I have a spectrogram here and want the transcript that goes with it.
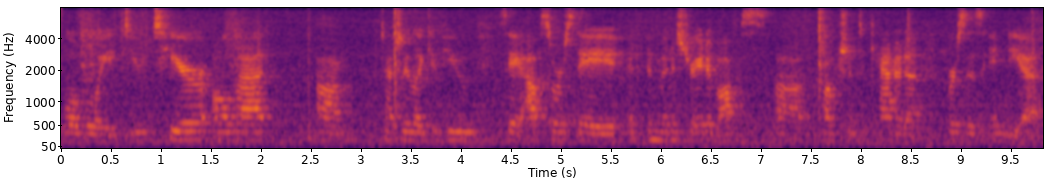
globally, do you tier all that um, potentially like if you say outsourced a administrative office uh, function to Canada versus India,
